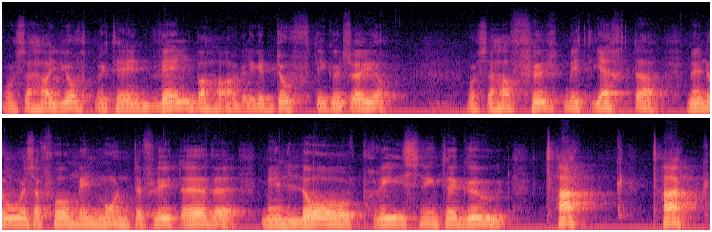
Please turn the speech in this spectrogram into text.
og som har gjort meg til en velbehagelig duft i Guds øyne, og som har fylt mitt hjerte med noe som får min munn til å flyte over med en lovprisning til Gud. Takk, takk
